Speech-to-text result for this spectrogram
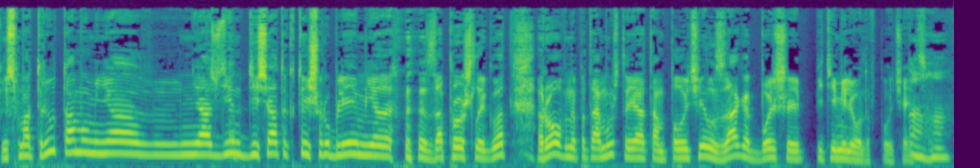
и смотрю, там у меня э, не один десяток тысяч рублей мне за прошлый год, ровно потому, что я там получил за год больше 5 миллионов, получается. Ага,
